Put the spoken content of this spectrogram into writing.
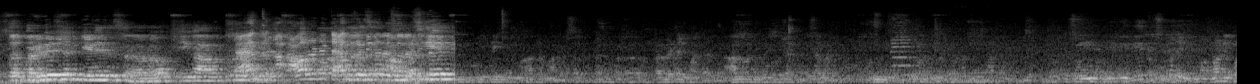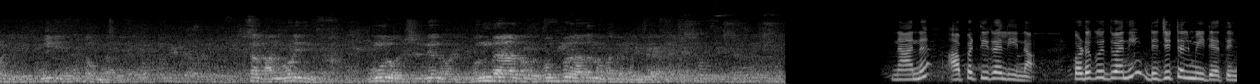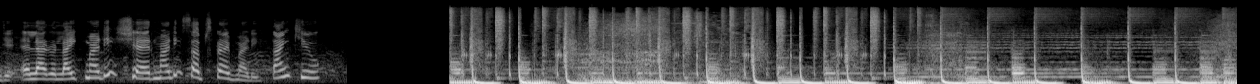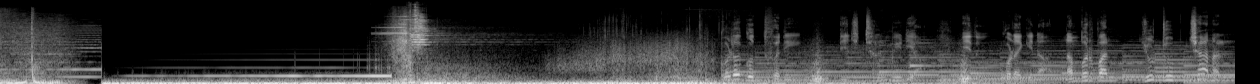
ಸರ್ ಪರ್ಮಿಷನ್ ಕೇಳಿದ್ರು ಸರ್ ಅವರು. ಈಗ tank already tank sir. Sir ನಾನು ನೋಡಿದ್ದೀನಿ ಸರ್. ಮೂರು ವರ್ಷದಿಂದ ನೋಡಿದ್ದೀನಿ. ಮುಂದಾದ್ರು ಒಬ್ಬರಾದ್ರೂ ಅದು ನಮ್ಮ ಹತ್ರ ಬಂದಿದ್ದಾರೆ. ನಾನು ಆಪಟ್ಟಿರ ಲೀನಾ ಕೊಡಗು ಧ್ವನಿ ಡಿಜಿಟಲ್ ಮೀಡಿಯಾ ತೆಂಜಿ. ಎಲ್ಲರೂ ಲೈಕ್ ಮಾಡಿ, ಶೇರ್ ಮಾಡಿ, ಸಬ್ಸ್ಕ್ರೈಬ್ ಮಾಡಿ. Thank you. ಕೊಡಗು ಧ್ವನಿ ಡಿಜಿಟಲ್ ಮೀಡಿಯಾ. ಇದು ಕೊಡಗಿನ ನಂಬರ್ ಒನ್ ಯೂಟ್ಯೂಬ್ ಚಾನಲ್.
